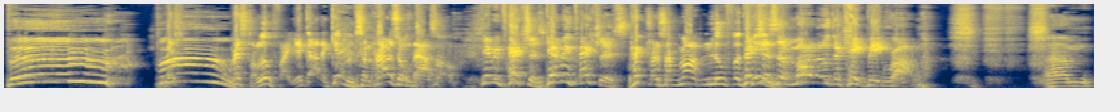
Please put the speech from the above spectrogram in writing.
Boo! Boo! Mr. Luther, you gotta give him some hazzle dazzle. Give me pictures! Give me pictures! Pictures of Martin Luther Pictures King. of Martin Luther King being wrong! Um,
